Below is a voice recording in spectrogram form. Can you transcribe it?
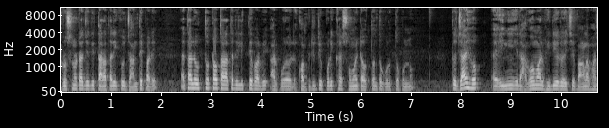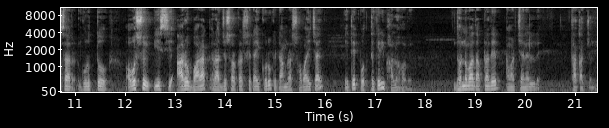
প্রশ্নটা যদি তাড়াতাড়ি কেউ জানতে পারে তাহলে উত্তরটাও তাড়াতাড়ি লিখতে পারবে, আর কম্পিটিটিভ পরীক্ষার সময়টা অত্যন্ত গুরুত্বপূর্ণ। তো যাই হোক এই নিয়ে এর আগেও আমার ভিডিও রয়েছে, বাংলা ভাষার গুরুত্ব অবশ্যই পিএসসি আরও বাড়াক, রাজ্য সরকার সেটাই করুক, এটা আমরা সবাই চাই, এতে প্রত্যেকেরই ভালো হবে। ধন্যবাদ আপনাদের আমার চ্যানেলে থাকার জন্য।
